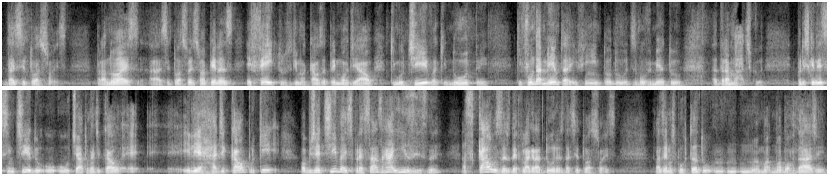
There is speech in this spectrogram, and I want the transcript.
das situações. Para nós, as situações são apenas efeitos de uma causa primordial que motiva, que nutre, que fundamenta, enfim, todo o desenvolvimento uh, dramático. Por isso que, nesse sentido, o, o teatro radical é, ele é radical porque objetiva expressar as raízes, né? as causas deflagradoras das situações. Fazemos, portanto, um, uma, uma abordagem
